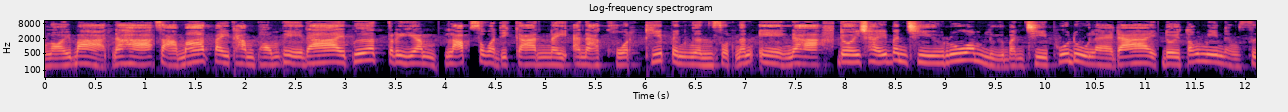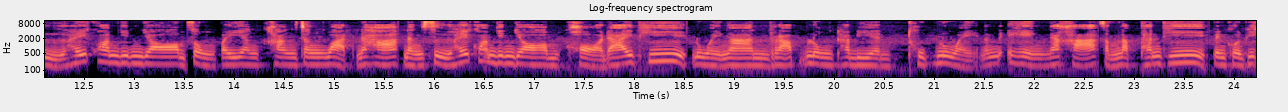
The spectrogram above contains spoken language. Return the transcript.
200 บาทนะคะ สามารถไปทำพร้อมเพย์ได้เพื่อเตรียมรับสวัสดิการในอนาคตที่เป็นเงินสดนั่นเองนะคะ โดยใช้บัญชีร่วมหรือบัญชีผู้ดูแลได้ โดยต้องมีหนังสือให้ความยินยอม ส่งไปยังคลังจังหวัดนะคะ หนังสือให้ความยินยอมขอได้ที่หน่วยงานรับลงทะเบียนทุกหน่วยนั่นเองนะคะสำหรับท่านที่เป็นคนพิ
